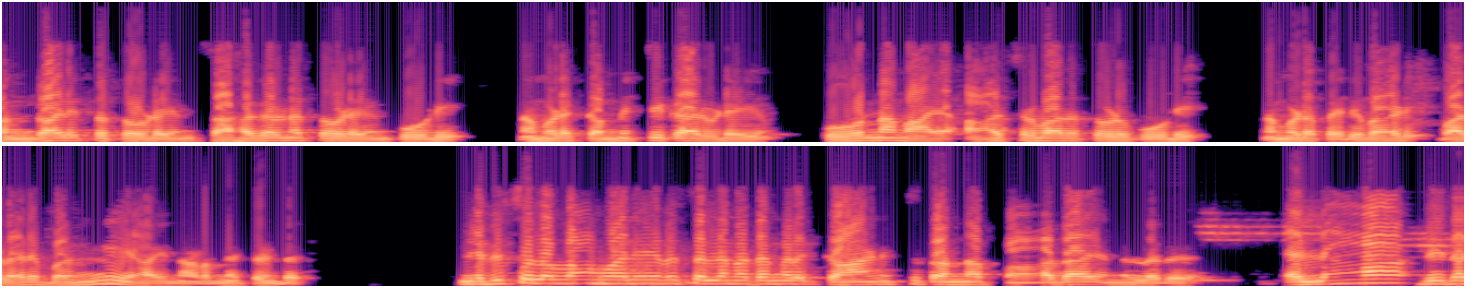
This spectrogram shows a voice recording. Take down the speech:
പങ്കാളിത്തത്തോടെയും സഹകരണത്തോടെയും കൂടി നമ്മുടെ കമ്മിറ്റിക്കാരുടെയും പൂർണമായ ആശീർവാദത്തോടു കൂടി നമ്മുടെ പരിപാടി വളരെ ഭംഗിയായി നടന്നിട്ടുണ്ട്. നബി സുല്ലാഹു അലൈഹി വസ്ലമ തങ്ങൾ കാണിച്ചു തന്ന പാത എന്നുള്ളത് എല്ലാവിധ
